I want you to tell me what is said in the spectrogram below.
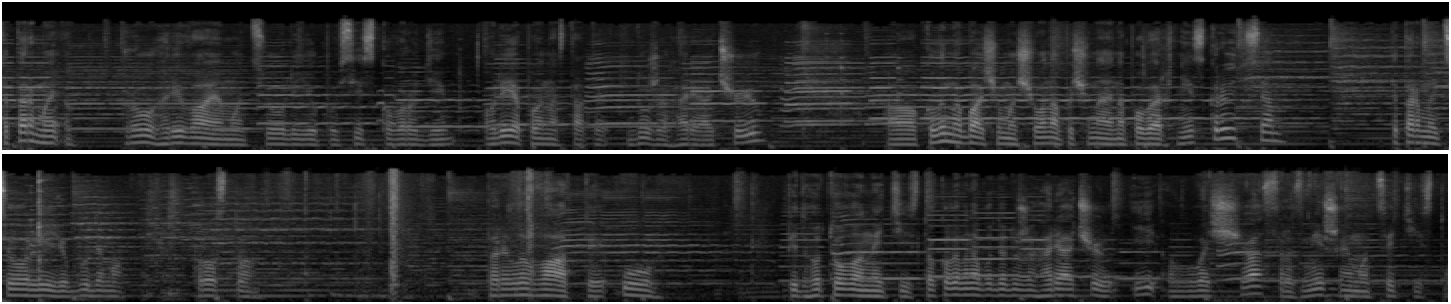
Тепер ми прогріваємо цю олію по всій сковороді. Олія повинна стати дуже гарячою. Коли ми бачимо, що вона починає на поверхні іскритися, тепер ми цю олію будемо просто переливати у підготовлене тісто, коли вона буде дуже гарячою, і весь час розмішуємо це тісто.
